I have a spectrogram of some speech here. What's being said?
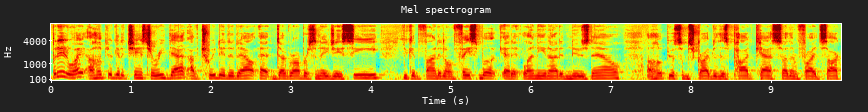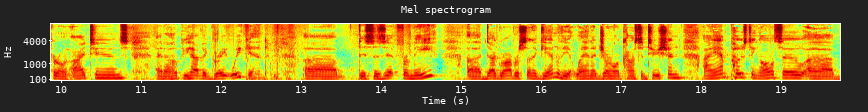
but anyway, I hope you'll get a chance to read that. I've tweeted it out at Doug Roberson AJC. You can find it on Facebook at Atlanta United News Now. I hope you'll subscribe to this podcast, Southern Fried Soccer, on iTunes, and I hope you have a great weekend. Uh, this is it for me, uh, Doug Roberson again with the Atlanta Journal Constitution. I am posting also uh,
